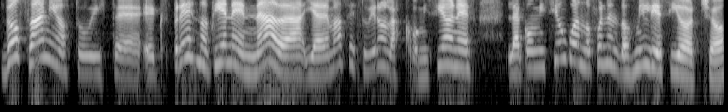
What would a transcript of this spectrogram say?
dos años tuviste, express no tiene nada y además estuvieron las comisiones, la comisión cuando fue en el 2018,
